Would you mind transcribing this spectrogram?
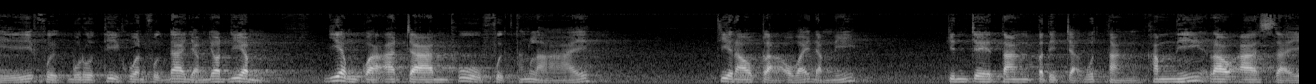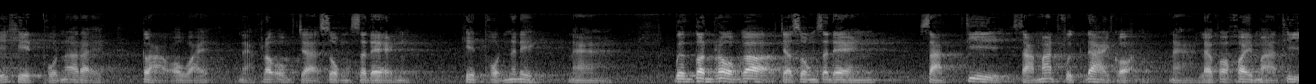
ถีฝึกบุรุษที่ควรฝึกได้อย่างยอดเยี่ยม เยี่ยมกว่าอาจารย์ผู้ฝึกทั้งหลาย ที่เรากล่าวเอาไว้ดังนี้กินเจตังปฏิจจวุตตังคำนี้เราอาศัยเหตุผลอะไรกล่าวเอาไว้นะพระองค์จะทรงแสดง เหตุผลนั่นเองนะเบื้องต้นพระองค์ก็จะทรงแสดงสัตว์ที่สามารถฝึกได้ก่อนนะแล้วก็ค่อยมาที่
